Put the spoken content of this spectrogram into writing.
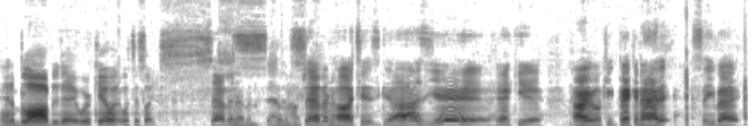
and a blob today. We're killing it. What's this like? Seven? Seven. Seven. Seven hutches. Seven hutches, guys. Yeah. Heck yeah. All right, we'll keep picking at it. See you back.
